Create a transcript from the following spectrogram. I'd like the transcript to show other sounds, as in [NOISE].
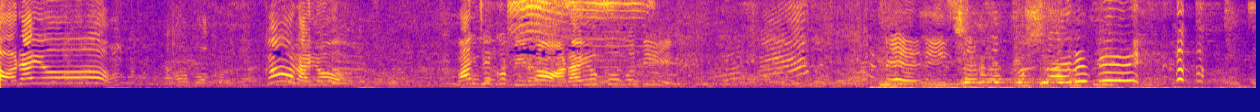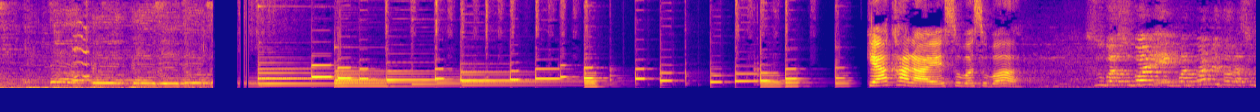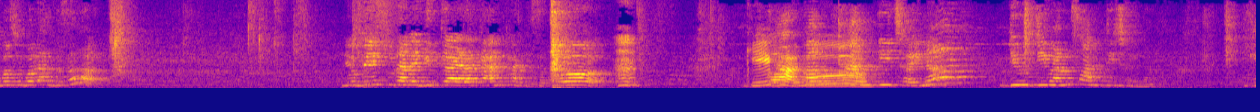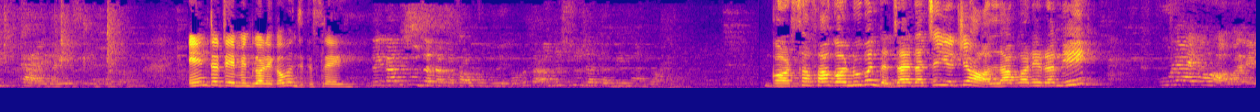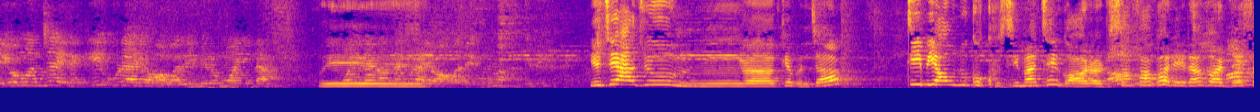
हरायो कहाँ हरायो मान्छेको भिडमा हरायो। क्या खा रहा है सुबह सुबह सुबह सुबह एक सुबह सुबह यो बेसुराले गीत गाएर कान फाटिसक्यो। के खाएको? पनि शान्ति छैन ड्युटीमा पनि शान्ति छैन। गीत गाएर यसले गर्दा एन्टरटेनमेन्ट गरेको भन्छ त्यसलाई। सुजाताको टाउको दुखेको पो त। अन्त सुजाता बिमार भएको। घर सफा गर्नुभन्दा जाँदा चाहिँ यो चाहिँ हल्ला गरेर नि। उडायो हावाले यो मन चाहिँ होइन कि उडायो हावाले मेरो मैला। ए, उडायो हावाले यो चाहिँ आज के भन्छ टिभी आउनुको खुसीमा चाहिँ घरहरू सफा गरेर गर्दैछ।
